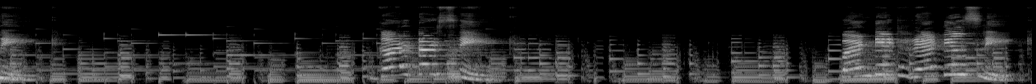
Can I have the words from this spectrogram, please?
snake garter snake banded rattlesnake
